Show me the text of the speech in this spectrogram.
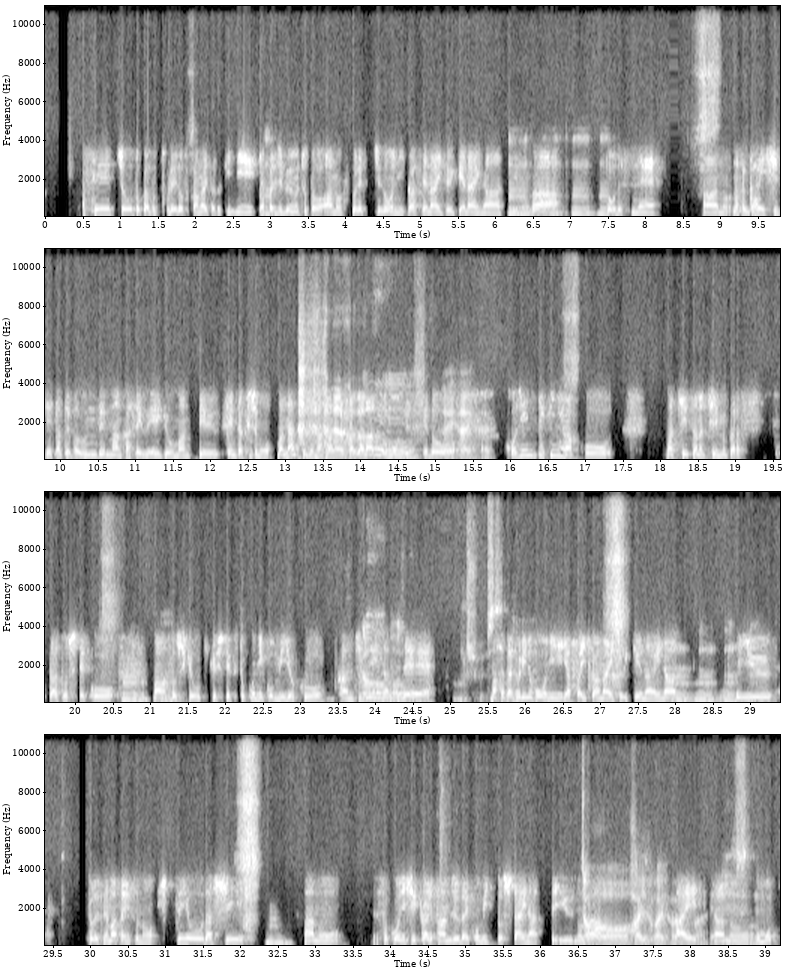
成長とかとトレードオフ考えたときに、やっぱり自分をちょっと、あの、ストレッチゾーンに行かせないといけないなっていうのが、そうですね。あの、なんか外資で例えばうん千万稼ぐ営業マンっていう選択肢も、まあ、なくもなかったかなと 思うんですけど、個人的にはこう、まあ、小さなチームからスタートして、こう、うん。まあ、組織を大きくしていくところにこう魅力を感じていたので、まあ、旗振りの方にやっぱ行かないといけないなっっていう、そうですね、まさにその必要だし、うん。あの、そこにしっかり30代コミットしたいなっていうのあが、あはいはいは、はいいあの、いいね思っ、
